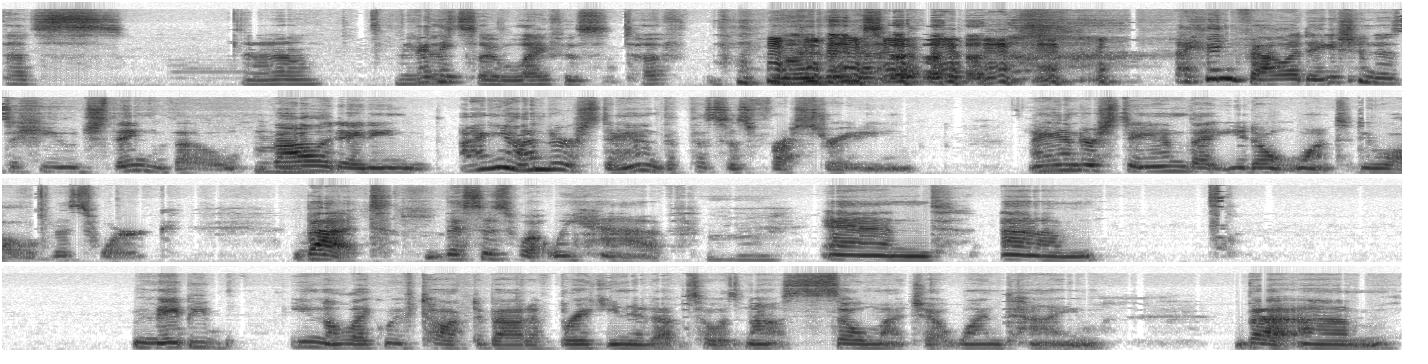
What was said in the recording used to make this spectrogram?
that's i don't know maybe I think- a life is tough moment I think validation is a huge thing, though. Mhm. Validating, I understand that this is frustrating. I Mhm. understand that you don't want to do all of this work, but this is what we have. Mhm. And um, maybe, you know, like we've talked about, of breaking it up so it's not so much at one time. But um,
